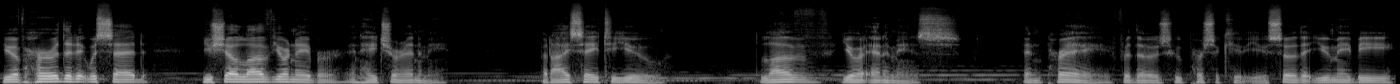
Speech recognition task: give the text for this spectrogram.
You have heard that it was said, You shall love your neighbor and hate your enemy. But I say to you, Love your enemies and pray for those who persecute you, so that you may be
